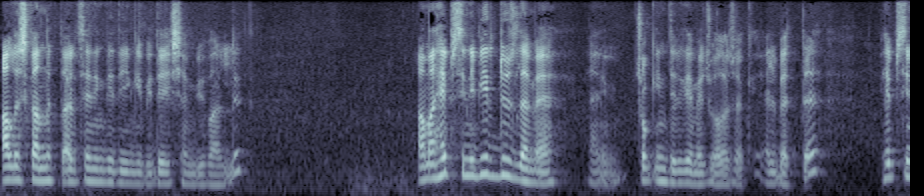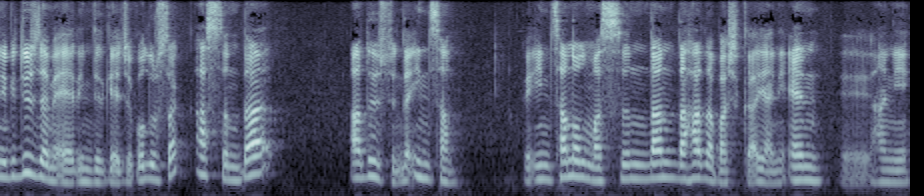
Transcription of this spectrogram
Alışkanlıklar senin dediğin gibi değişen bir varlık. Ama hepsini bir düzleme yani çok indirgemeci olacak elbette. Hepsini bir düzleme eğer indirgeyecek olursak aslında adı üstünde insan. Ve insan olmasından daha da başka yani en e, hani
